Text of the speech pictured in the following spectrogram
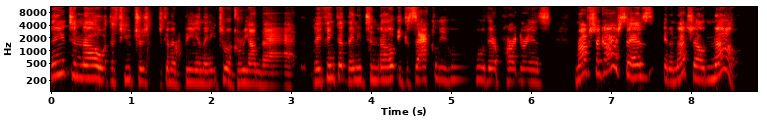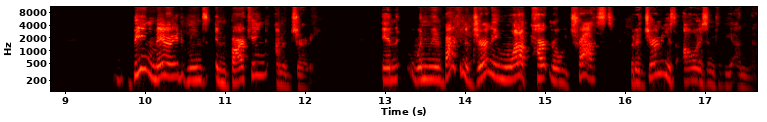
they need to know what the future is going to be and they need to agree on that. They think that they need to know exactly who, who their partner is. Rav Shagar says, in a nutshell, no. Being married means embarking on a journey. And when we embark on a journey, we want a partner we trust, but a journey is always into the unknown.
